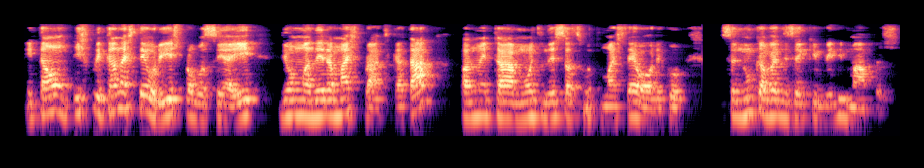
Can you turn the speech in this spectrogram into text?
Então, explicando as teorias para você aí de uma maneira mais prática, tá? Para não entrar muito nesse assunto mais teórico. Você nunca vai dizer que vende mapas.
